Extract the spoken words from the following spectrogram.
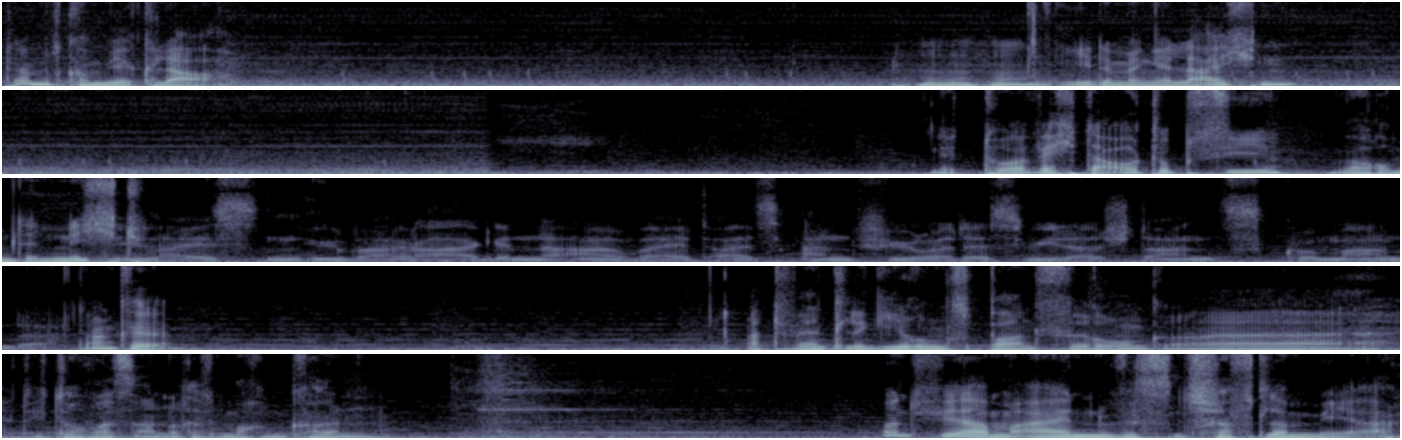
Damit kommen wir klar. Mhm, jede Menge Leichen. Eine Torwächterautopsie. Warum denn Sie nicht? leisten überragende Arbeit als Anführer des Widerstands, Commander. Danke. Advent-Legierungspanzerung. Äh, die doch was anderes machen können. Und wir haben einen Wissenschaftler mehr.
